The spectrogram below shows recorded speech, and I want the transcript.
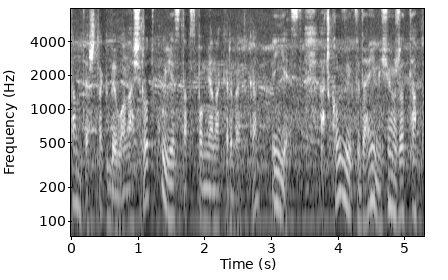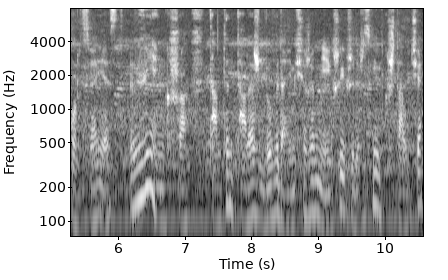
Tam też tak było. Na środku jest ta wspomniana krewetka. Jest. Aczkolwiek wydaje mi się, że ta porcja jest większa. Tamten talerz był, wydaje mi się, że mniejszy i przede wszystkim w kształcie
